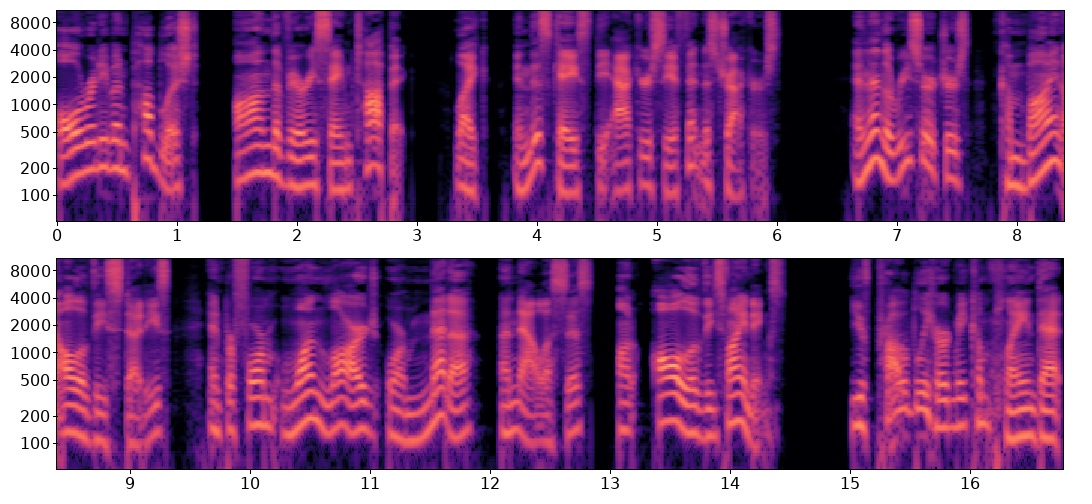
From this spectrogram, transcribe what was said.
already been published on the very same topic, like in this case, the accuracy of fitness trackers. And then the researchers combine all of these studies and perform one large or meta analysis on all of these findings. You've probably heard me complain that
